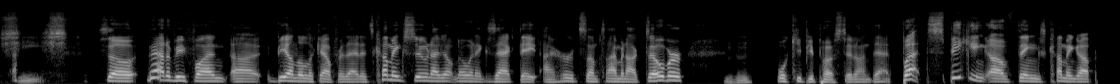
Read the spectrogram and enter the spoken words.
Sheesh. So that'll be fun. Uh, be on the lookout for that. It's coming soon. I don't know an exact date. I heard sometime in October. Mhm. We'll keep you posted on that. But speaking of things coming up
